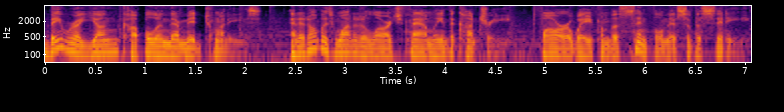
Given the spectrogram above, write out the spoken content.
They were a young couple in their mid 20s and had always wanted a large family in the country, far away from the sinfulness of the city.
